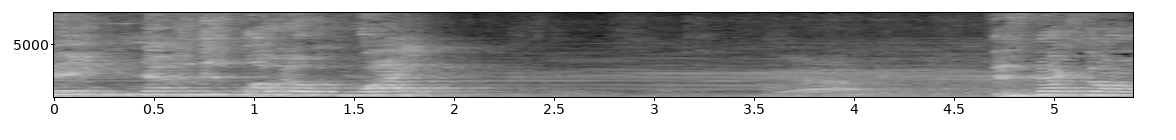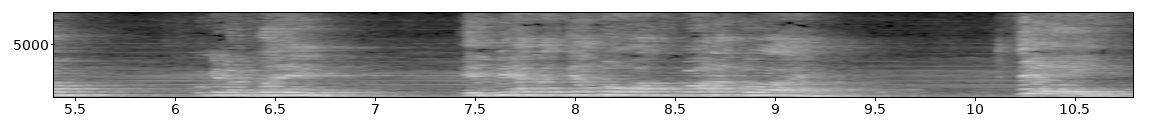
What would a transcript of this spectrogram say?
big Nemesis logo, it's white. This next song we're gonna play, if we have a demo on Spotify. see!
